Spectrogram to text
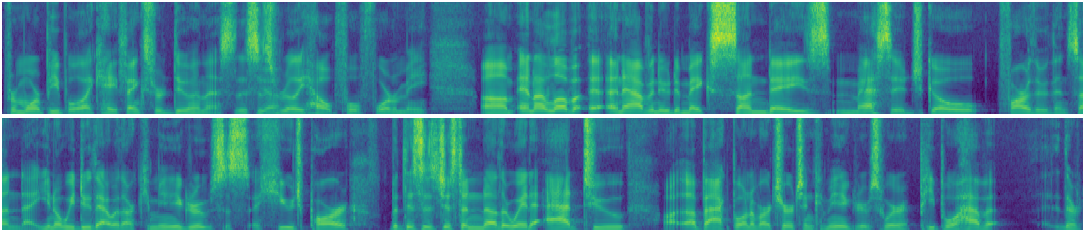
from more people like, "Hey, thanks for doing this. This is Yeah. really helpful for me." Um, and I love an avenue to make Sunday's message go farther than Sunday. You know, we do that with our community groups. It's a huge part, but this is just another way to add to a a backbone of our church and community groups where people have a they're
